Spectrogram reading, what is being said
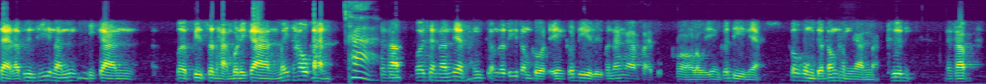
แต่ละพื้นที่นั้นมีการเปิดปิดสถานบริการไม่เท่ากันค่ะนะครับ เพราะฉะนั้นเนี่ยทางเจ้าหน้าที่ตำรวจเองก็ดีหรือพนักงานฝ่ายปกครองเราเองก็ดีเนี่ย ก็คงจะต้องทำงานหนักขึ้นนะครับเอ่อ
